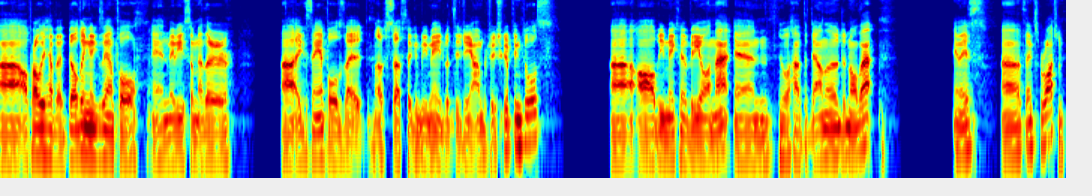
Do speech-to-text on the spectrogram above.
Uh, I'll probably have a building example and maybe some other uh, examples that of stuff that can be made with the geometry scripting tools. Uh, I'll be making a video on that, and you'll have the download and all that. Anyways, uh, thanks for watching.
